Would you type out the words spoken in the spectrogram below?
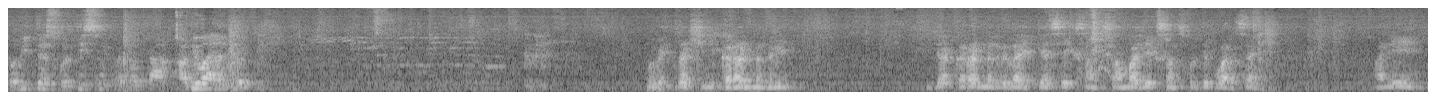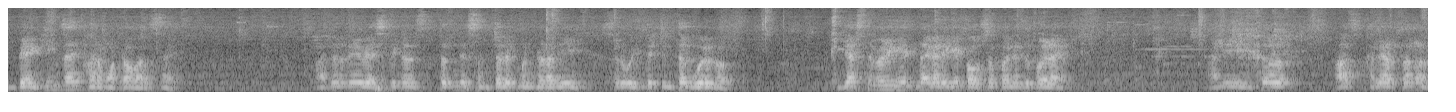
पवित्र स्मृतीस मी प्रथमतः अभिवादन करतो. पवित्र अशी कराड नगरी ज्या कराड नगरीला ऐतिहासिक सा- सामाजिक सांस्कृतिक वारसा आहे. आणि बँकिंगचा एक फार मोठा वारसा आहे. आदरणीय व्यासपीठ तज्ज्ञ संचालक मंडळाने सर्व हितचिंतक वर्ग जास्त वेळ घेत नाही कारण की पावसा पाण्याचं बळ आहे. आणि इथं आज खऱ्या अर्थानं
